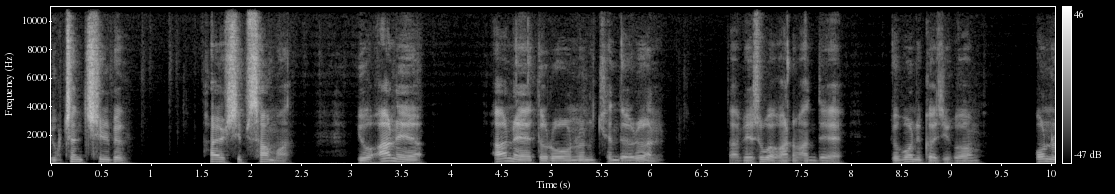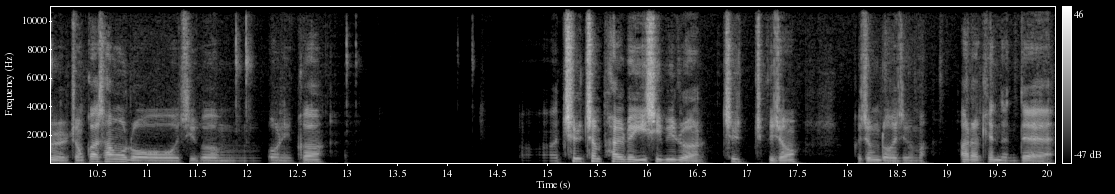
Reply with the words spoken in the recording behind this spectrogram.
6,783원. 요 안에 안에 들어오는 캔들은 다 매수가 가능한데 요 보니까 지금 오늘 종가상으로 지금 보니까 어, 7,821원, 7, 그죠? 그 정도 지금 하락했는데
